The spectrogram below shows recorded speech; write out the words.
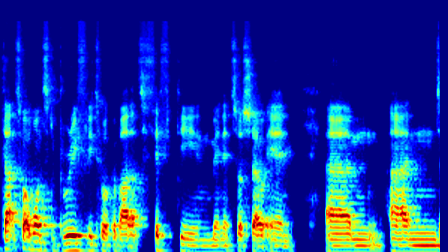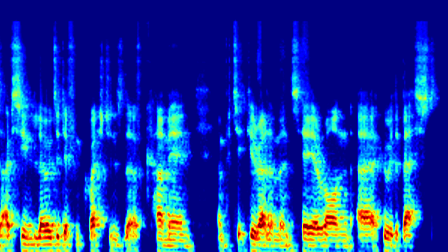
that's what I wanted to briefly talk about. That's 15 minutes or so in. Um, and I've seen loads of different questions that have come in and particular elements here on uh, who are the best.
